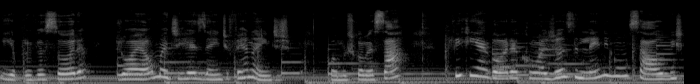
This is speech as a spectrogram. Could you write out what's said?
e a professora Joelma de Rezende Fernandes. Vamos começar? Fiquem agora com a Josilene Gonçalves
